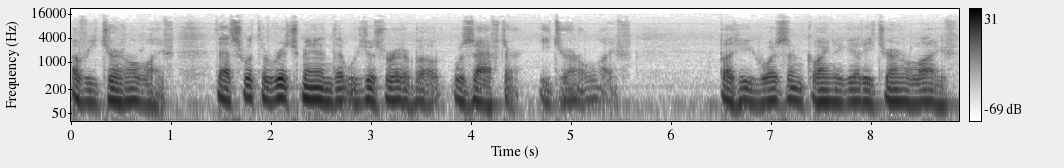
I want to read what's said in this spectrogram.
of eternal life. That's what the rich man that we just read about was after, eternal life. But he wasn't going to get eternal life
